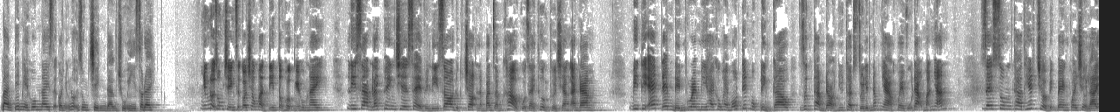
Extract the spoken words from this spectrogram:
Bản tin ngày hôm nay sẽ có những nội dung chính đáng chú ý sau đây. Những nội dung chính sẽ có trong bản tin tổng hợp ngày hôm nay. Lisa Blackpink chia sẻ về lý do được chọn làm ban giám khảo của giải thưởng thời trang Andam. BTS đem đến Grammy 2021 tiết mục đỉnh cao, dựng thảm đỏ như thật rồi lên nóc nhà khoe vũ đạo mãn nhãn. Jae tha thiết chờ Big Bang quay trở lại.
